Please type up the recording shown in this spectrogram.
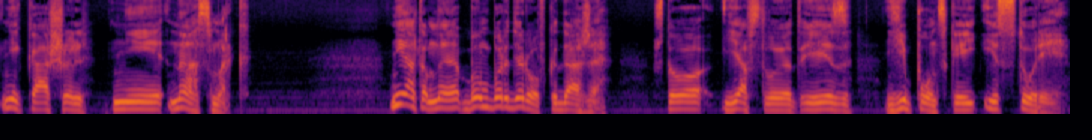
ни кашель, ни насморк. Ни атомная бомбардировка даже, что явствует из японской истории.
